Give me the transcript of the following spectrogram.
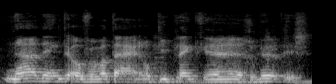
nadenkt over wat daar op die plek gebeurd is.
